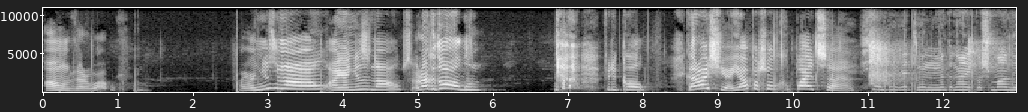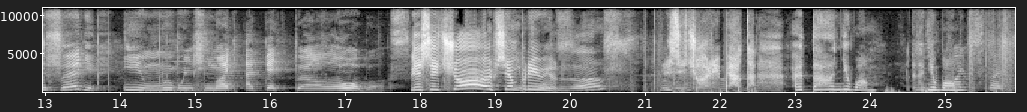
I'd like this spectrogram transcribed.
А, он взорвался. А я не знал, а я не знал. Рагдол! Прикол. Короче, я пошел купаться. Всем привет, вы на канале Кошмарный Фредди. И мы будем снимать опять про Roblox. Если чё, всем И привет. вот раз. Если чё, ребята, это не вам. Это не вам. Давайте ставить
